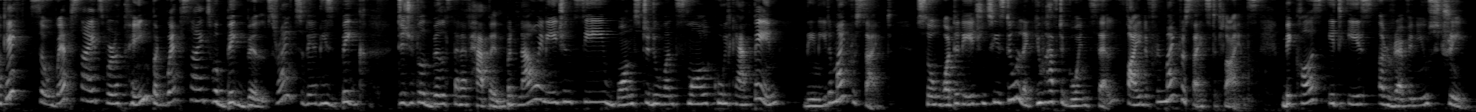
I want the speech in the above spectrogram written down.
Okay, so websites were a thing, but websites were big builds, right? So there are these big digital builds that have happened. But now an agency wants to do one small, cool campaign, they need a microsite. So what did agencies do? Like you have to go and sell five different microsites to clients because it is a revenue stream.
